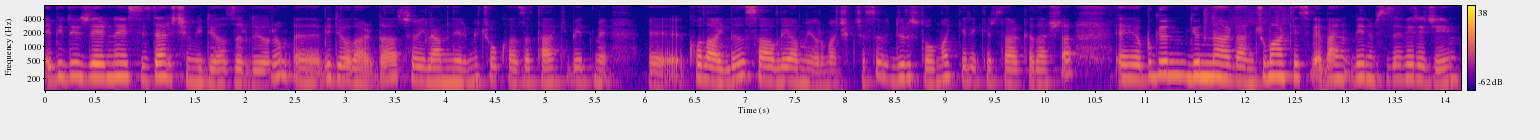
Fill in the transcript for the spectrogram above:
E, bir de üzerine sizler için video hazırlıyorum. E, videolarda söylemlerimi çok fazla takip etme e, kolaylığı sağlayamıyorum açıkçası. Dürüst olmak gerekirse arkadaşlar. E, bugün günlerden cumartesi ve ben benim size vereceğim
